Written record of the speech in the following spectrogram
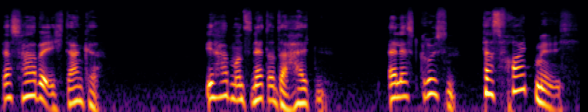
Das habe ich, danke. Wir haben uns nett unterhalten. Er lässt grüßen. Das freut mich.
